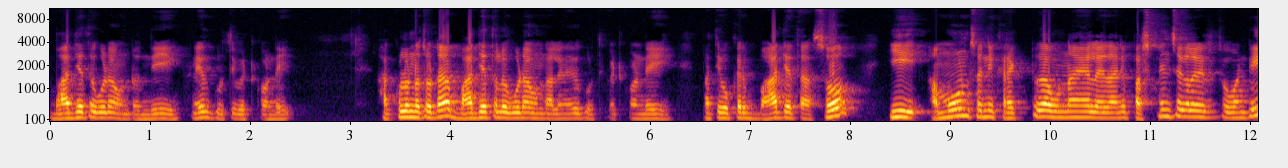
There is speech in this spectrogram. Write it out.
బాధ్యత కూడా ఉంటుంది అనేది గుర్తుపెట్టుకోండి. హక్కులు ఉన్న చోట బాధ్యతలు కూడా ఉండాలి అనేది గుర్తుపెట్టుకోండి. ప్రతి ఒక్కరి బాధ్యత. సో ఈ అమౌంట్స్ అన్ని కరెక్ట్గా ఉన్నాయా లేదా అని ప్రశ్నించగలిగేటటువంటి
